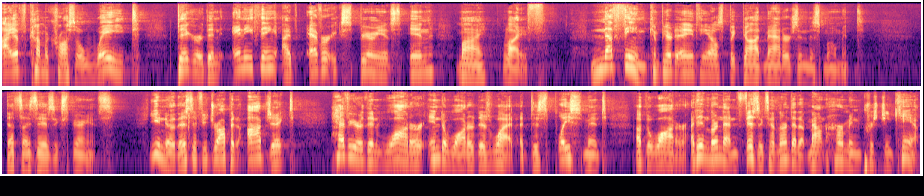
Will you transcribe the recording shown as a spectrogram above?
I have come across a weight bigger than anything I've ever experienced in my life. Nothing compared to anything else but God matters in this moment. That's Isaiah's experience. You know this. If you drop an object heavier than water into water, there's what? A displacement of the water. I didn't learn that in physics. I learned that at Mount Hermon Christian Camp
